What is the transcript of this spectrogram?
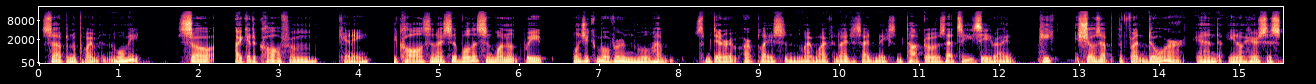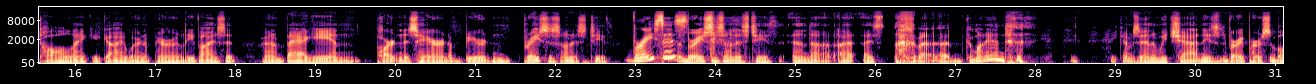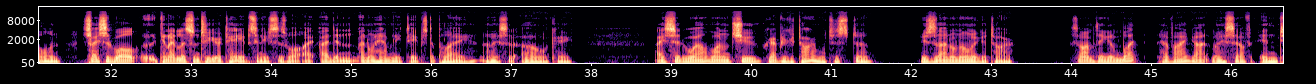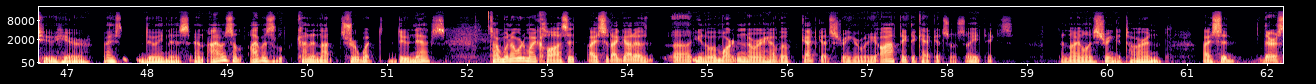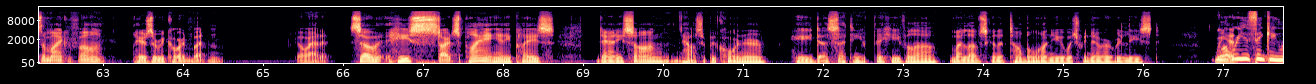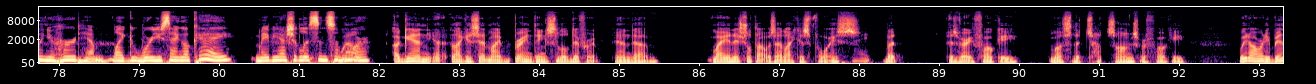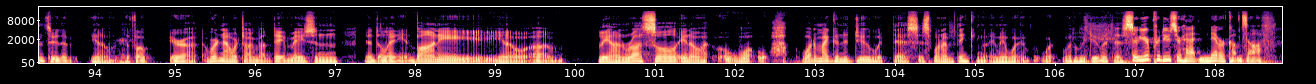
set up an appointment and we'll meet. So I get a call from Kenny. He calls and I said, well, listen, why don't we, why don't you come over and we'll have some dinner at our place? And my wife and I decide to make some tacos. That's easy, right? He shows up at the front door and, you know, here's this tall, lanky guy wearing a pair of Levi's that are kind of baggy and part in his hair and a beard and braces on his teeth. Braces? Braces on his teeth. And uh, I, I uh, come on in. he comes in and we chat and he's very personable. And so I said, well, can I listen to your tapes? And he says, well, I, I didn't, I don't have any tapes to play. And I said, oh, okay. I said, well, why don't you grab your guitar and we'll just, uh, he says, I don't own a guitar. So I'm thinking, what have I got myself into here by doing this? And I was I was kind of not sure what to do next. So I went over to my closet. I said, I got a uh, you know a Martin or I have a catgut string what? I'll take the catgut string. So he takes the nylon string guitar and I said, there's the microphone. Here's the record button. Go at it. So he starts playing and he plays Danny's song, House at Pooh Corner, he does, I think, Vahevala, My Love's Gonna Tumble on You, which we never released. We what had, were you thinking when you heard him? Like, were you saying, okay, maybe I should listen some well, more? Again, like I said, my brain thinks a little different. And uh, my initial thought was I like his voice, right. but it's very folky. Most of the t- songs were folky. we'd already been through the you know the folk era. We're now we're talking about Dave Mason, you know, Delaney and Bonnie, you know, uh, Leon Russell. You know, what what am I going to do with this? Is what I'm thinking. I mean, what, what, what do we do with this? So your producer hat never comes off.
